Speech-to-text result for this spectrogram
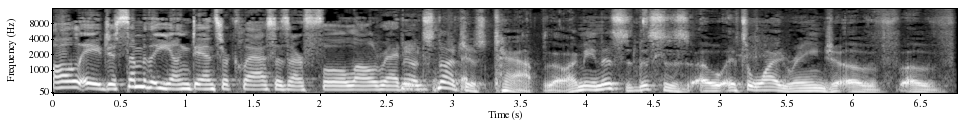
all ages. Some of the young dancer classes are full already. No, it's not just tap though. I mean, this this is a, it's a wide range of of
